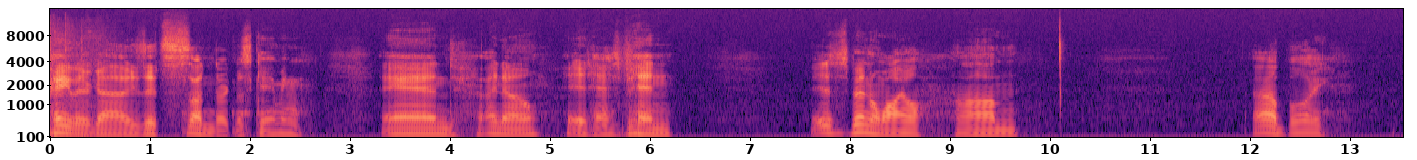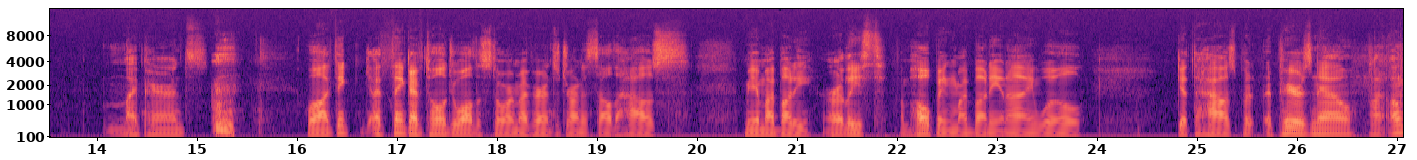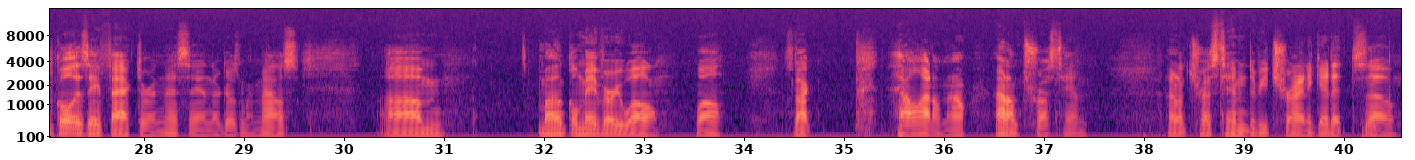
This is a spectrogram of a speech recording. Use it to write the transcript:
Hey there, guys, it's Sudden Darkness Gaming. And I know it has been. It's been a while. Um. Oh boy. My parents. well, I think I think I've told you all the story. My parents are trying to sell the house. Me and my buddy, or at least I'm hoping my buddy and I will get the house. But it appears now my uncle is a factor in this, and there goes my mouse. Um, my uncle may very well. Well, it's not. Hell, I don't know. I don't trust him. I don't trust him to be trying to get it. So,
